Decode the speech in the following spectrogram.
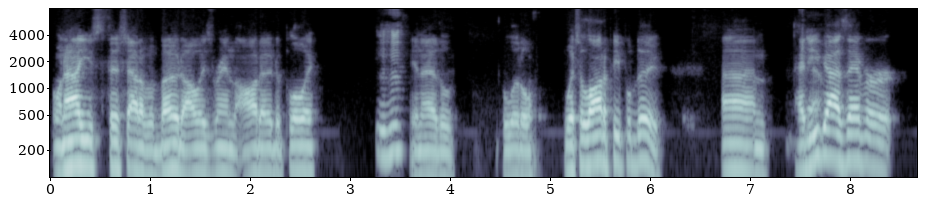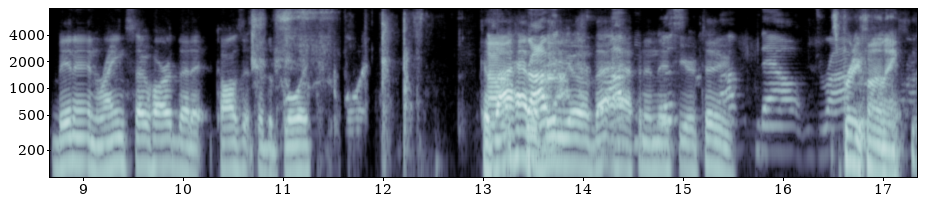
when I used to fish out of a boat, I always ran the auto deploy. hmm You know, the, the little, which a lot of people do. Um, have Yeah. you guys ever been in rain so hard that it caused it to deploy? Because Uh, I have Driving- a video of that happening this listen, year too. driving down, It's pretty funny. down the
